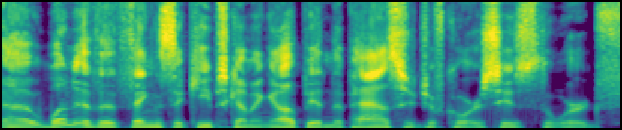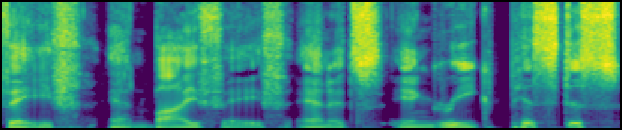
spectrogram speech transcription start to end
uh, one of the things that keeps coming up in the passage, of course, is the word faith and by faith. And it's in Greek, pistis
